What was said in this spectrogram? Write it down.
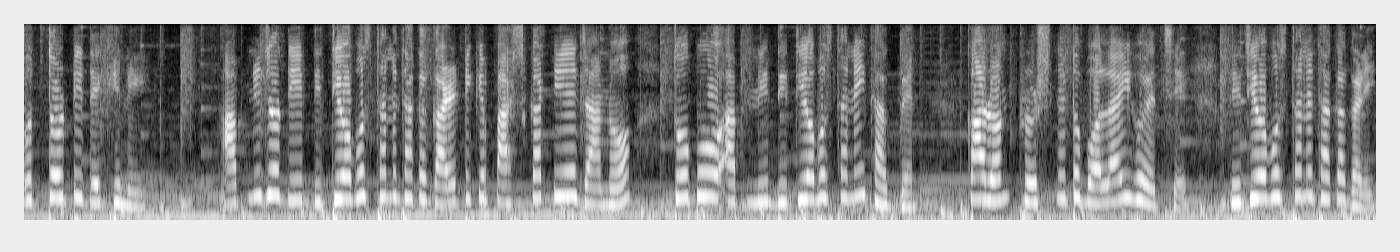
উত্তরটি দেখে নেই। আপনি যদি দ্বিতীয় অবস্থানে থাকা গাড়িটিকে পাশ কাটিয়ে জানো, তবুও আপনি দ্বিতীয় অবস্থানেই থাকবেন। কারণ প্রশ্নে তো বলাই হয়েছে, দ্বিতীয় অবস্থানে থাকা গাড়ি।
